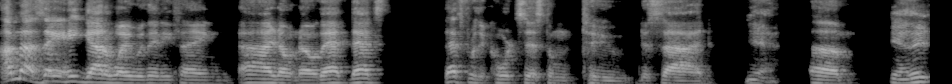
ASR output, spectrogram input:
i'm not saying he got away with anything i don't know that that's that's for the court system to decide Yeah. Um, Yeah, they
